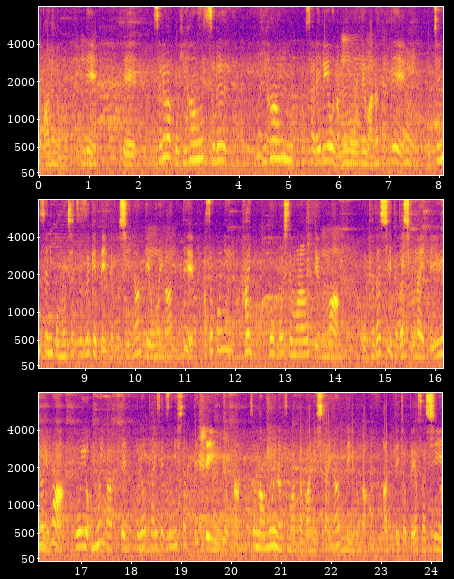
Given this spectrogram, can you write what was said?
多分あると思っていてでそれはこう批判をする批判されるようなものではなくて純粋にこう持ち続けていてほしいなっていう思いがあってあそこに書い投稿してもらうっていうのはこう正しい正しくないっていうよりはこういう思いがあってこれを大切にしたくてっていうようなそんな思いの詰まった場にしたいなっていうのがあってちょっと優しい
